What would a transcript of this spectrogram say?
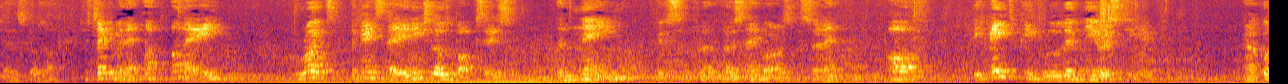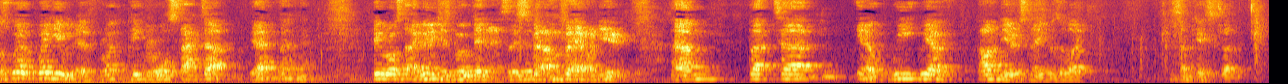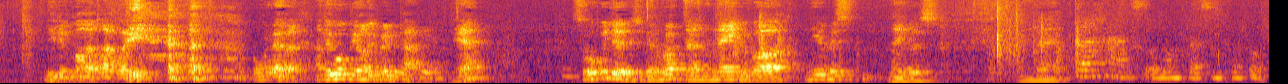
So this goes on. Just take a minute. On, on A, write against A, in each of those boxes, the name, first name or surname, of the eight people who live nearest to you. Now, of course, where, where you live, right, people are all stacked up. Yeah? People are all stacked. You only just moved in there, so this is a bit unfair on you. Um, but, uh, you know, we, we have our nearest neighbours are like, in some cases, like nearly a mile that way, or whatever, and they won't be on a grid pattern. Yeah? So what we do is we're going to write down the name of our nearest neighbours. House or one person per book?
